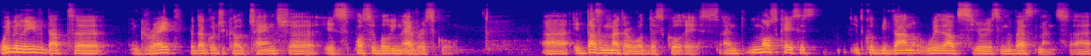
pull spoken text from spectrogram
we believe that uh, great pedagogical change uh, is possible in every school. Uh, it doesn't matter what the school is. And in most cases, it could be done without serious investments uh,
